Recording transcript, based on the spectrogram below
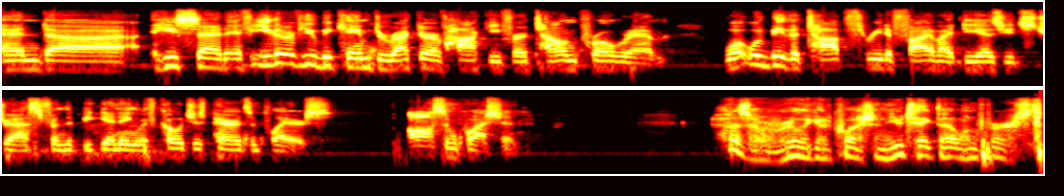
and uh, he said, if either of you became director of hockey for a town program, what would be the top three to five ideas you'd stress from the beginning with coaches, parents, and players? Awesome question. That's a really good question. You take that one first.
